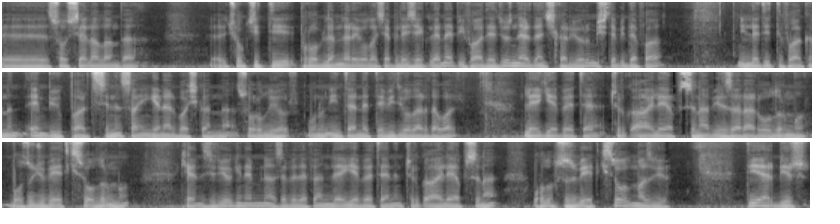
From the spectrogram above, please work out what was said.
e, sosyal alanda e, çok ciddi problemlere yol açabileceklerini hep ifade ediyoruz. Nereden çıkarıyorum? İşte bir defa Millet İttifakı'nın en büyük partisinin Sayın Genel Başkanı'na soruluyor. Bunun internette videoları da var. LGBT, Türk aile yapısına bir zararı olur mu? Bozucu bir etkisi olur mu? Kendisi diyor ki ne münasebet efendim LGBT'nin Türk aile yapısına olumsuz bir etkisi olmaz diyor. Diğer bir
